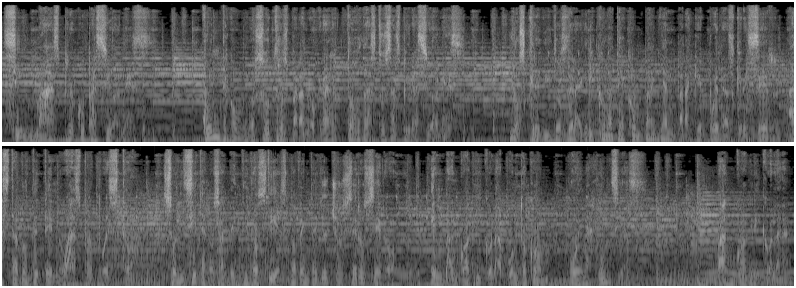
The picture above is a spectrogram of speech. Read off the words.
sin más preocupaciones. Cuenta con nosotros para lograr todas tus aspiraciones. Los créditos de la agrícola te acompañan para que puedas crecer hasta donde te lo has propuesto. Solicítalos al 2210-9800 en bancoagrícola.com o en agencias. Banco Agrícola.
